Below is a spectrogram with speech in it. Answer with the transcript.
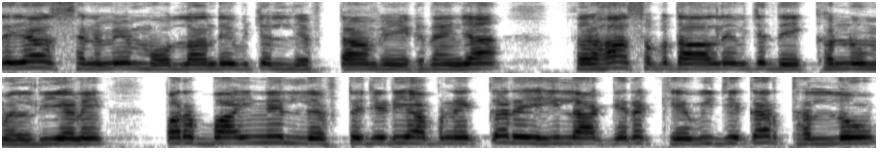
ਤੇ ਜਾਂ ਸਿਨੇਮੇ ਮੌਲਾਂ ਦੇ ਵਿੱਚ ਲਿਫਟਾਂ ਵੇਖਦੇ ਹਾਂ ਜਾਂ ਫਿਰ ਹਸਪਤਾਲ ਦੇ ਵਿੱਚ ਦੇਖਣ ਨੂੰ ਮਿਲਦੀਆਂ ਨੇ। ਪਰ ਬਾਈ ਨੇ ਲਿਫਟ ਜਿਹੜੀ ਆਪਣੇ ਘਰੇ ਹੀ ਲਾ ਕੇ ਰੱਖੀ ਆ ਵੀ ਜੇਕਰ ਥੱਲੋਂ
